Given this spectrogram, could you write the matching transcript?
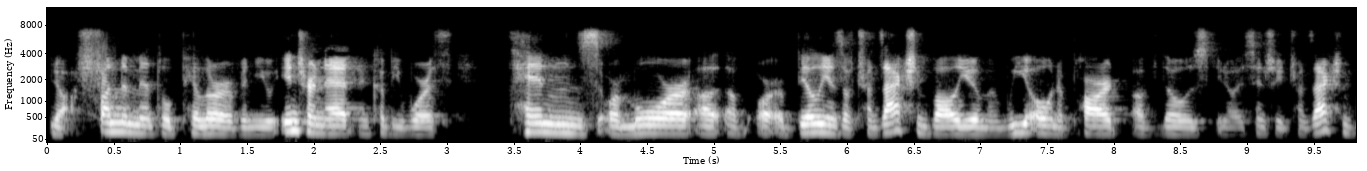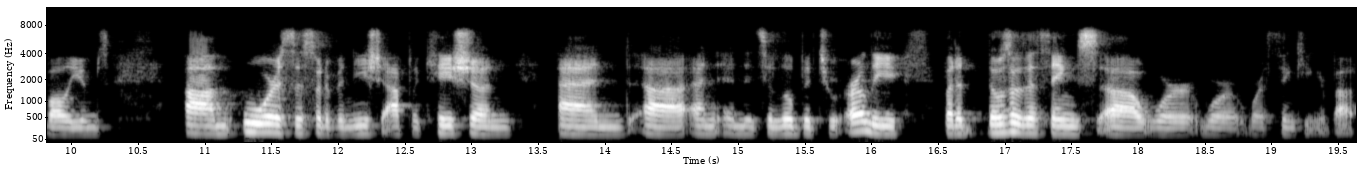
you know, a fundamental pillar of a new internet and could be worth tens or more of, or billions of transaction volume and we own a part of those you know essentially transaction volumes um, or is this sort of a niche application and uh, and and it's a little bit too early. But it, those are the things uh, we're, we're we're thinking about.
